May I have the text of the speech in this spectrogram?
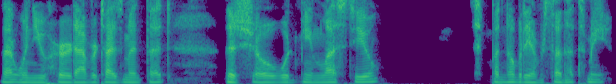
That when you heard advertisement that this show would mean less to you. But nobody ever said that to me.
